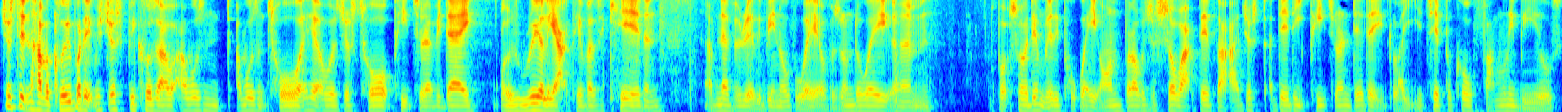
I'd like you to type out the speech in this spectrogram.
Just didn't have a clue, but it was just because I, I wasn't I wasn't taught it. I was just taught pizza every day. I was really active as a kid and I've never really been overweight. I was underweight. Um, but so I didn't really put weight on. But I was just so active that I just I did eat pizza and did eat like your typical family meals.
